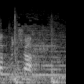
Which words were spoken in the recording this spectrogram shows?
up Knöpfe schaffen.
